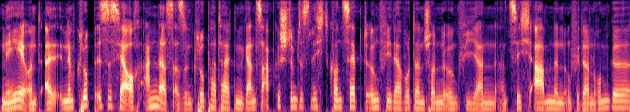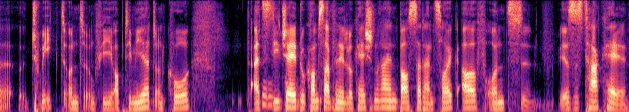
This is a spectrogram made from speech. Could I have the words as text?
Nee, und äh, in einem Club ist es ja auch anders. Also ein Club hat halt ein ganz abgestimmtes Lichtkonzept irgendwie, da wurde dann schon irgendwie an, an zig Abenden irgendwie dann rumgetweakt und irgendwie optimiert und Co als DJ, du kommst einfach in die Location rein, baust da dein Zeug auf und es ist taghell.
